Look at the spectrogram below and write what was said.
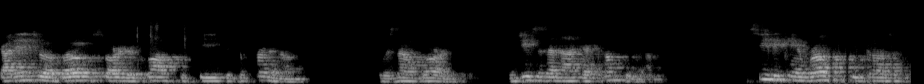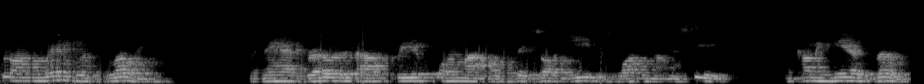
got into a boat, started across the sea to Capernaum. It was now dark, and Jesus had not yet come to them. The sea became rough because a strong wind was blowing. When they had rowed about three or four miles, they saw Jesus walking on the sea and coming near the boat,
